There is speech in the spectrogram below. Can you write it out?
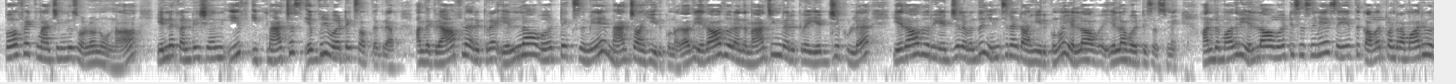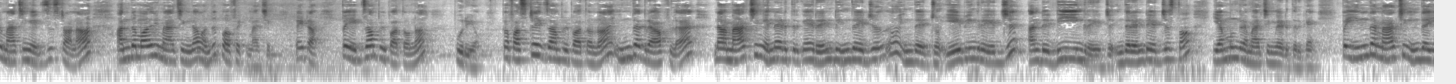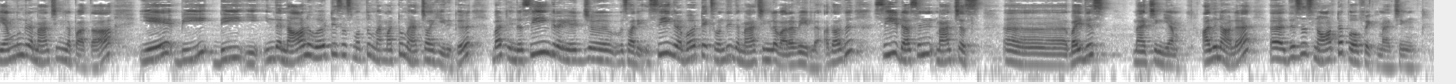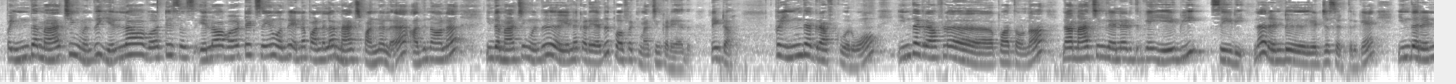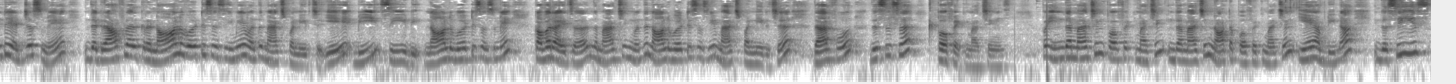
பர்ஃபெக்ட் மேட்சிங்னு சொல்லணும்னா என்ன condition if it matches every vertex of the graph அந்த கிராஃபில் இருக்கிற எல்லா வேர்டெக்ஸுமே மேட்ச் ஆகி இருக்கணும். அதாவது ஏதாவது ஒரு அந்த மேட்சிங்கில் இருக்கிற எட்ஜுக்குள்ளே ஏதாவது ஒரு எட்ஜில் வந்து இன்சிடென்ட் ஆகி இருக்கணும் எல்லா எல்லா வேர்டிசஸுமே அந்த மாதிரி எல்லா வேர்டிசஸுமே சேர்த்து கவர் பண்ணுற மாதிரி ஒரு மேட்சிங் எக்ஸிஸ்ட் ஆனால் அந்த மாதிரி மேட்சிங் தான் வந்து பர்ஃபெக்ட் மேட்சிங் ரைட்டா இப்போ எக்ஸாம்பிள் பார்த்தோன்னா புரியும். இப்போ ஃபஸ்ட்டு எக்ஸாம்பிள் பார்த்தோன்னா இந்த கிராஃபில் நான் மேட்சிங் என்ன எடுத்திருக்கேன்? ரெண்டு இந்த எட்ஜும் இந்த எட்ஜும் ஏபிங்கிற எட்ஜு அண்டு டிங்கிற எட்ஜு இந்த ரெண்டு எட்ஜஸ் தான் எம்முங்கிற மேட்சிங்கில் எடுத்திருக்கேன். இப்போ இந்த மேட்சிங் இந்த எம்முங்கிற மேட்சிங்கில் பார்த்தா ஏபிடிஇ இந்த நாலு வேர்டிசஸ் மட்டும் மட்டும் மேட்ச் ஆகி இருக்கு. பட் இந்த சிங்கிற எட்ஜு சாரி சிங்கிற வேர்டெக்ஸ் வந்து இந்த மேட்சிங்கில் வரவே இல்லை. அதாவது C doesn't matches by this matching M அதனால this is not a perfect matching இப்போ இந்த மேட்சிங் வந்து எல்லா வேர்டிசஸ் எல்லா வேர்டெக்ஸையும் வந்து என்ன பண்ணலை மேட்ச் பண்ணலை. அதனால இந்த மேட்சிங் வந்து என்ன கிடையாது பர்ஃபெக்ட் மேட்சிங் கிடையாது. ரைட்டா இப்போ இந்த கிராஃப்க்கு வருவோம். இந்த கிராஃபில் பார்த்தோன்னா நான் மேட்சிங்கில் என்ன எடுத்திருக்கேன்? ஏபி சிடி நான் ரெண்டு எட்ஜஸ் எடுத்திருக்கேன். இந்த ரெண்டு எட்ஜஸுமே இந்த கிராஃபில் இருக்கிற நாலு வேர்டிசஸையுமே வந்து மேட்ச் பண்ணிருச்சு. ஏ பி சிடி நாலு வேர்டிசஸுமே கவர் ஆயிடுச்சு. அதாவது இந்த மேட்சிங் வந்து நாலு வேர்டிசஸையும் மேட்ச் பண்ணிருச்சு. Therefore this is a perfect matching இப்போ இந்த மேட்சிங் பர்ஃபெக்ட் மேட்சிங் இந்த matching not a perfect matching ஏன் அப்படின்னா இந்த C is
